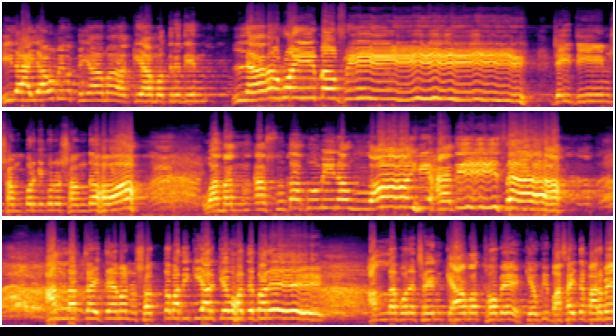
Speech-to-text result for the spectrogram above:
ইলা ইয়াউমিল কিয়ামা, কিয়ামতের দিন। লা রাইবা ফি যেই দিন সম্পর্কে কোনো সন্দেহ। ওয়ামান আসদাকু মিনাল্লাহি হাদিসা। আল্লাহর চাইতে এমন সত্যবাদী কি আর কেউ হতে পারে? আল্লাহ বলেছেন, কেয়ামত হবে, কেউ কি বাঁচাইতে পারবে?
